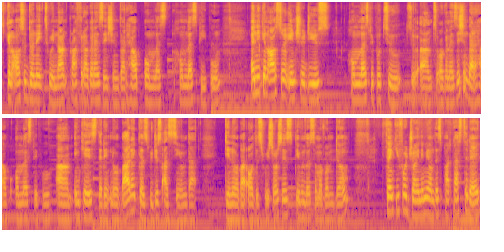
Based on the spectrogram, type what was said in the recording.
You can also donate to a non-profit organization that help homeless homeless people, and you can also introduce homeless people to to um to organizations that help homeless people um in case they didn't know about it because we just assume that they know about all these resources even though some of them don't. Thank you for joining me on this podcast today.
